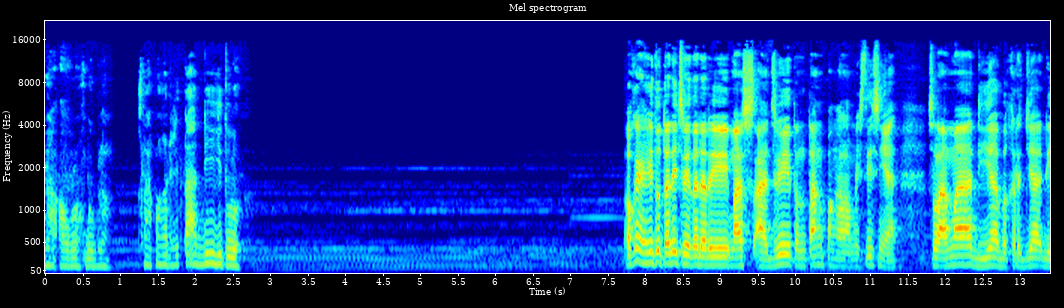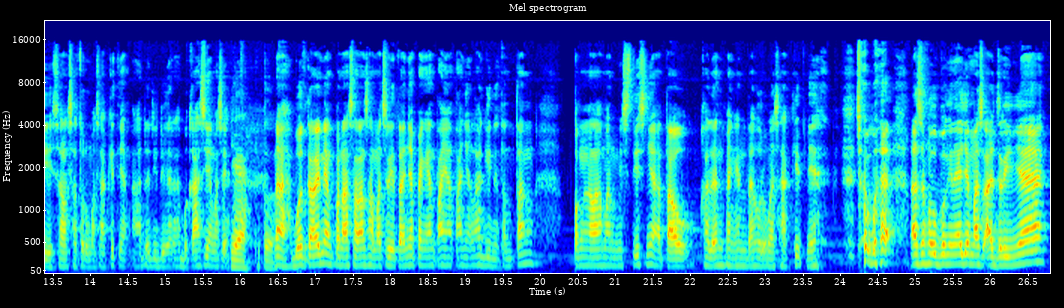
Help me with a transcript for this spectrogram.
Ya Allah gue bilang kenapa nggak dari tadi? gitu loh. Oke, itu tadi cerita dari Mas Ajri tentang pengalaman mistisnya. Selama dia bekerja di salah satu rumah sakit yang ada di daerah Bekasi ya Mas ya. Iya betul. Nah, buat kalian yang penasaran sama ceritanya, pengen tanya-tanya lagi nih tentang pengalaman mistisnya atau kalian pengen tahu rumah sakitnya, coba langsung hubungin aja Mas Ajrinya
